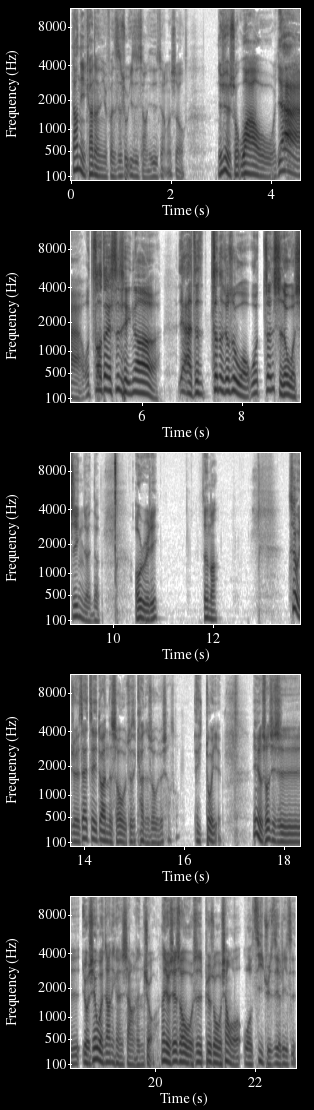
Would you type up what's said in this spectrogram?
当你看到你粉丝数一直涨、一直涨的时候，你就觉得说：“哇哦，耶，我做对事情了，呀，这真的就是我，我真实的我吸引人的。” Oh really？真的吗？所以我觉得在这一段的时候，我就是看的时候，我就想说：“哎，对耶。”因为有时候其实有些文章你可能想很久，那有些时候我是，比如说我像我我自己举自己的例子，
